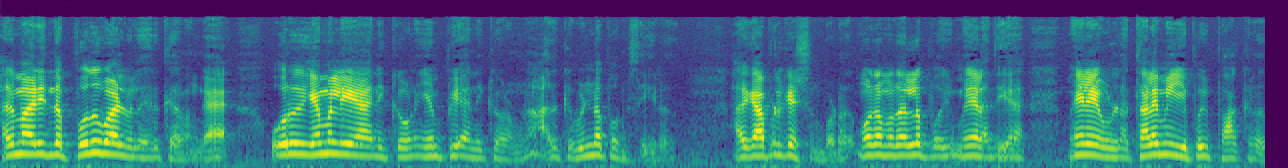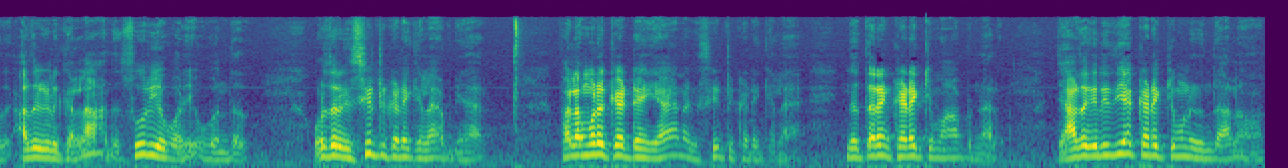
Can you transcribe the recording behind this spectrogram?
அது மாதிரி இந்த பொது வாழ்வில் இருக்கிறவங்க ஒரு எம்எல்ஏ நிற்கணும் எம்பியை நிற்கணும்னா அதுக்கு விண்ணப்பம் செய்கிறது அதுக்கு அப்ளிகேஷன் போடுறது. முத முதல்ல போய் மேல் அதிக மேலே உள்ள தலைமையை போய் பார்க்குறது. அதுகளுக்கெல்லாம் அது சூரிய உரை உகந்தது. ஒருத்தருக்கு சீட்டு கிடைக்கல அப்படின்னார். பல முறை கேட்டேன் ஏன் எனக்கு சீட்டு கிடைக்கல? இந்த தரம் கிடைக்குமா? அப்படின்னாரு. ஜாதக ரீதியாக கிடைக்கும்னு இருந்தாலும்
